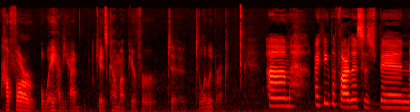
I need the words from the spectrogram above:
how far away have you had kids come up here for to to Lilybrook? Um, I think the farthest has been.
